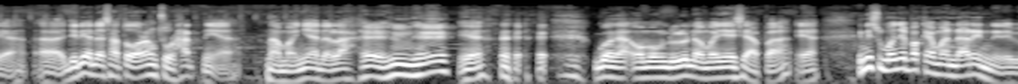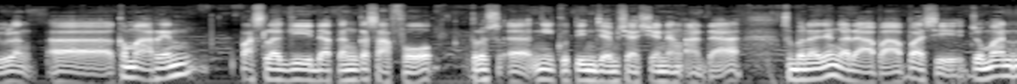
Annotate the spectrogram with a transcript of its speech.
ya. Eh, jadi ada satu orang curhat nih ya. Namanya adalah He Hun He ya. Gua nggak ngomong dulu namanya siapa ya. Ini semuanya pakai Mandarin nih dia bilang. Eh, kemarin pas lagi datang ke Savo terus eh, ngikutin jam session yang ada sebenarnya nggak ada apa-apa sih cuman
